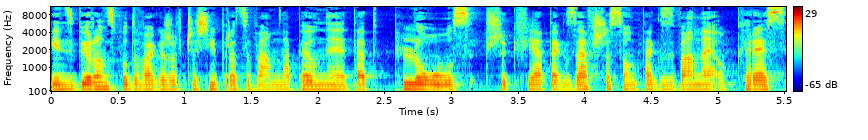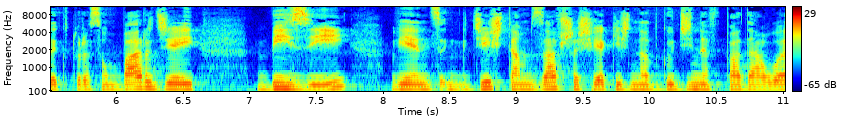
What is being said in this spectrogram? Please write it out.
więc biorąc pod uwagę, że wcześniej pracowałam na pełny etat plus przy kwiatach zawsze są tak zwane okresy, które są bardziej busy, więc gdzieś tam zawsze się jakieś nadgodziny wpadały.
